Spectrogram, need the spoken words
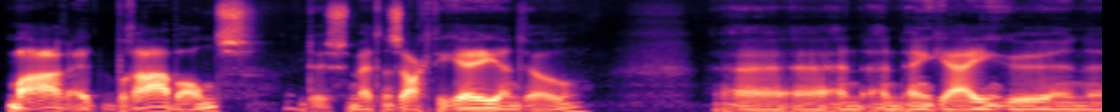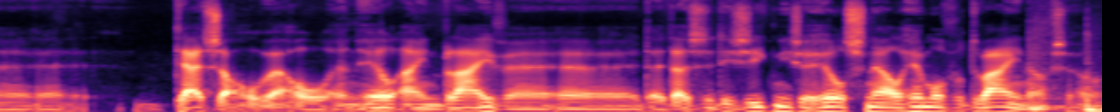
Maar het Brabants, dus met een zachte G en zo, uh, en, en, en ge en uh, dat zal wel een heel eind blijven. Uh, dat, die zie ik niet zo heel snel helemaal verdwijnen of zo.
